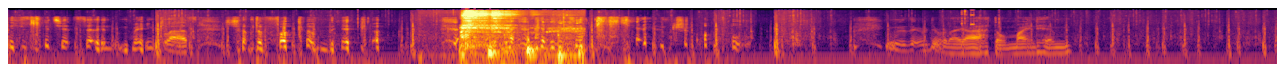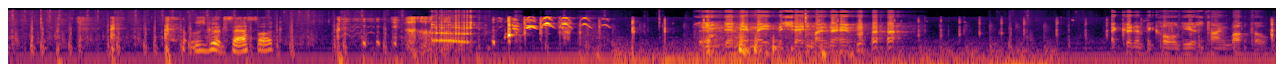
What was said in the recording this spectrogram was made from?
He's legit said in the main class, shut the fuck up, nigga. and he didn't get in trouble. They were, like, ah, don't mind him. it was good, fat fuck. Then they made me say my name. I couldn't be called use tongue bottle.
